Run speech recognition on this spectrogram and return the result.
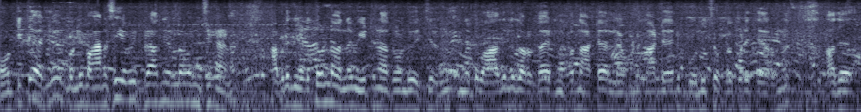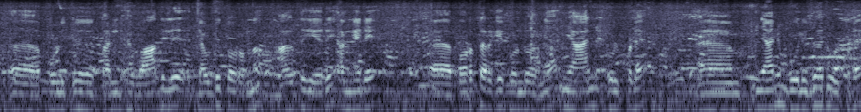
മോട്ടിച്ചല്ല പുള്ളി മാനസിക വിഭ്രാന്തിയുള്ള മനുഷ്യനാണ്. അവിടെ നിന്ന് എടുത്തുകൊണ്ട് വന്ന് വീട്ടിനകത്തുകൊണ്ട് വെച്ചിരുന്നു. എന്നിട്ട് വാതിൽ തുറക്കാതിരുന്നപ്പോൾ നാട്ടുകാരെല്ലാം കൊണ്ട് നാട്ടുകാർ പോലീസൊക്കെ കൂടി ചേർന്ന് അത് പൊളിച്ച് തല്ലി വാതിൽ ചവിട്ടി തുറന്ന് അകത്ത് കയറി അങ്ങനെ പുറത്തിറക്കി കൊണ്ടുവന്ന് ഞാൻ ഉൾപ്പെടെ ഞാനും പോലീസുകാരും ഉൾപ്പെടെ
